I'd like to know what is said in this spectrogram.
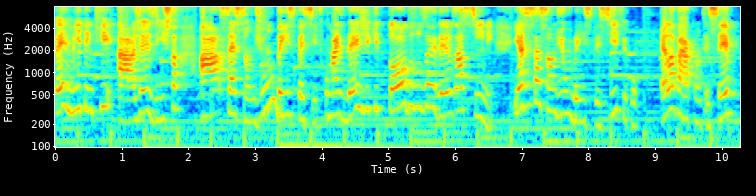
permitem que haja, exista a cessão de um bem específico, mas desde que todos os herdeiros assinem. E essa cessão de um bem específico, ela vai acontecer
